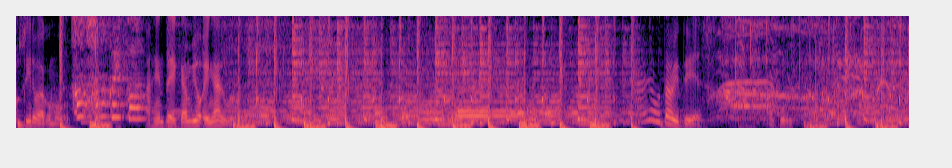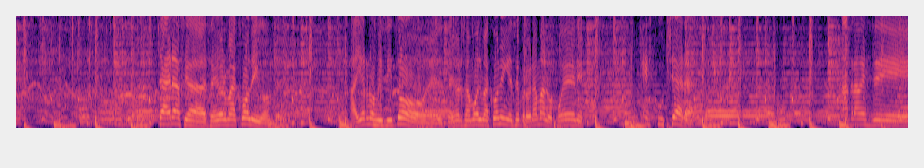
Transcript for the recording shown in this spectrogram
o sirva como agente de cambio en algo. Me gusta BTS. Está cool. Muchas gracias, señor McCollin, hombre. Ayer nos visitó el señor Samuel McCollin y ese programa lo pueden escuchar través de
